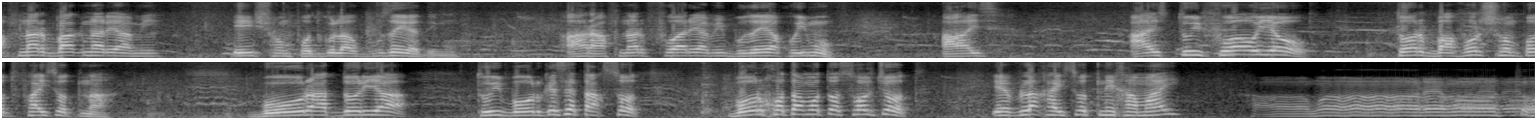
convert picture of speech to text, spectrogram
আপনার বাগনারে আমি এই সম্পদগুলা বুঝাইয়া দিমু। আর আপনার ফুয়ারে আমি বুঝাইয়া হইমু আইজ আইজ তুই ফুয়া হইয়াও, তোর বাফর সম্পদ ফাইছত না। বউর আত দরিয়া তুই বউর গেছে তাকসত বউর খতা মতো চলচত, এবলা খাইছত নি খামাই। আমার মতো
